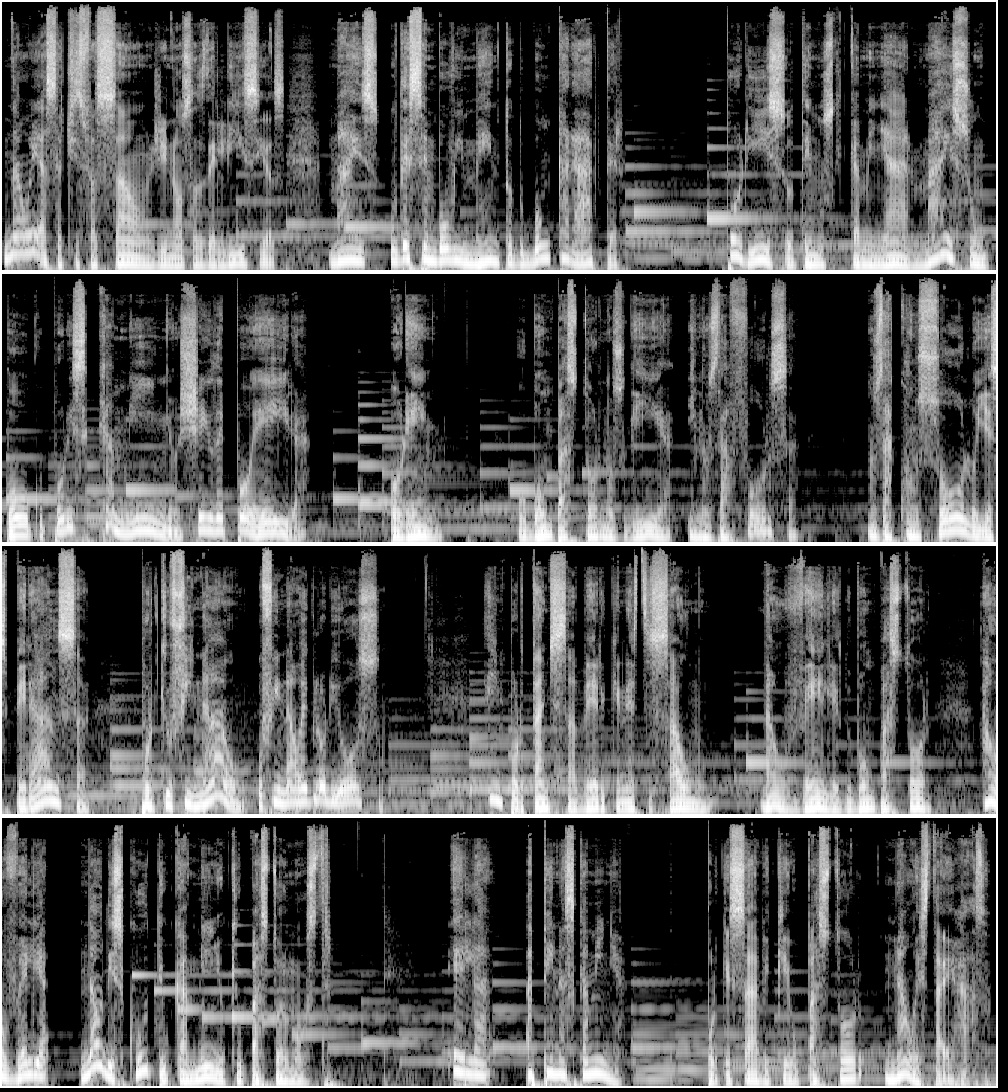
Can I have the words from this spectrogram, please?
não é a satisfação de nossas delícias, mas o desenvolvimento do bom caráter por isso temos que caminhar mais um pouco por esse caminho cheio de poeira. Porém, o bom pastor nos guia e nos dá força, nos dá consolo e esperança, porque o final, o final é glorioso. É importante saber que neste salmo, da ovelha do bom pastor, a ovelha não discute o caminho que o pastor mostra. Ela apenas caminha porque sabe que o pastor não está errado.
